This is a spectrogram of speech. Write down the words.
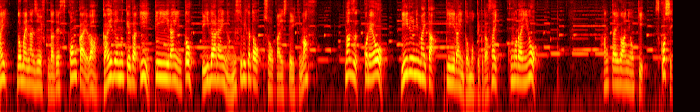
はい、どうもエナジー福田です。今回はガイド抜けがいい PE ラインとリーダーラインの結び方を紹介していきます。まずこれをリールに巻いた PE ラインと思ってください。このラインを反対側に置き、少し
